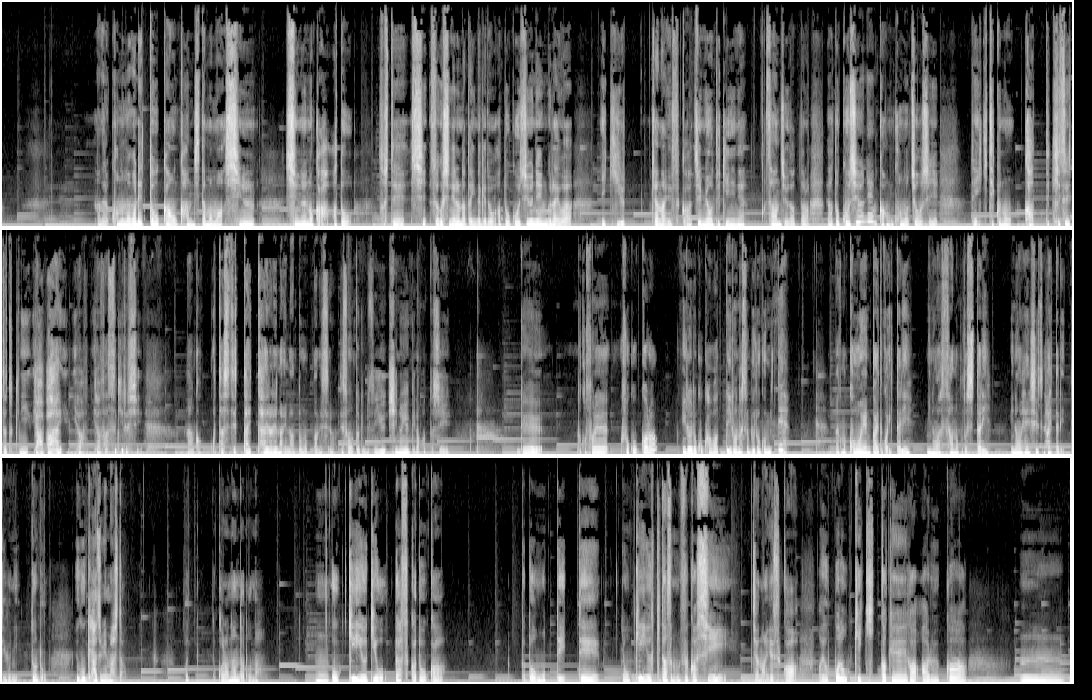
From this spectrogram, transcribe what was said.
なんだろうこのまま劣等感を感じたまま死ぬ死ぬのか。あとそしてすぐ死ねるんだったらいいんだけどあと50年ぐらいは生きるじゃないですか。寿命的にね。30だったら。あと50年間この調子で生きていくのかって気づいた時にやばい。ややばすぎるし。なんか私絶対耐えられないなと思ったんですよ。でその時別に死ぬ勇気なかったし。でだからそれそこからいろいろこう変わっていろんな人のブログを見てなんかま講演会とか行ったり箕輪さんのこと知ったり井上編集室に入ったりっていう風にどんどん動き始めました。だからなんだろうな。うん大きい勇気を出すかどうかだと思っていて大きい勇気出すの難しいじゃないですか。よっぽど大きいきっかけがあるかうーん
